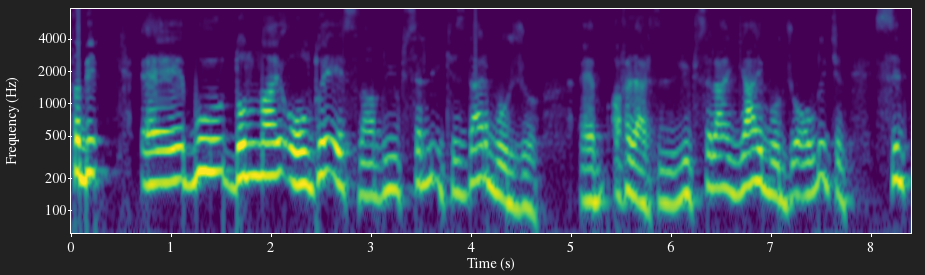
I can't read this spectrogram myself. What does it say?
Tabi bu dolunay olduğu esnada yükselen ikizler burcu e, affedersiniz yükselen yay burcu olduğu için sizin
